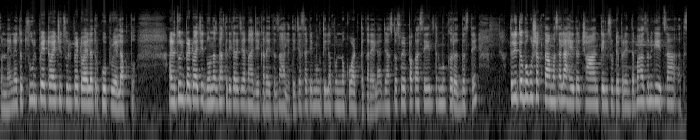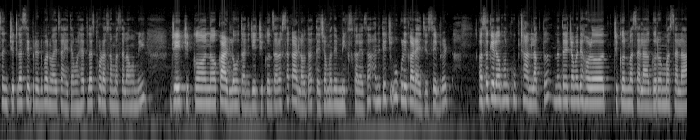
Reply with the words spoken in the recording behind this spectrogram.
पण नाही. नाहीतर चूल पेटवायची चूल पेटवायला तर खूप वेळ लागतो. आणि चूल पेटवायची दोनच भाकरी करायच्या भाजी करायचं झालं त्याच्यासाठी मग तिला पण नको वाटतं करायला. जास्त स्वयंपाक असेल तर मग करत बसते. तर इथं बघू शकता मसाला आहे तर छान तेल सुटेपर्यंत भाजून घ्यायचा. आता संचितला सेपरेट बनवायचा आहे त्यामुळे ह्यातलाच थोडासा मसाला मग मी जे चिकन काढलं होतं आणि जे चिकनचा रस्सा काढला होता त्याच्यामध्ये मिक्स करायचा आणि त्याची उकळी काढायची सेपरेट असं केलं पण खूप छान लागतं. नंतर ह्याच्यामध्ये हळद चिकन मसाला गरम मसाला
